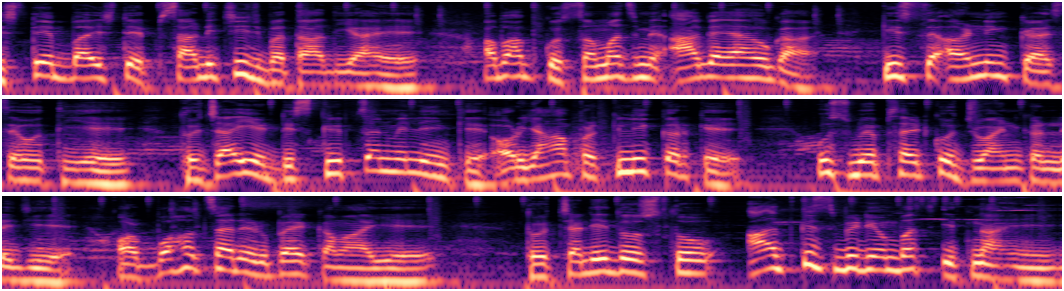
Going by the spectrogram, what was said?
स्टेप बाय स्टेप सारी चीज़ बता दिया है। अब आपको समझ में आ गया होगा कि इससे अर्निंग कैसे होती है। तो जाइए डिस्क्रिप्शन में लिंक है और यहाँ पर क्लिक करके उस वेबसाइट को ज्वाइन कर लीजिए और बहुत सारे रुपए कमाइए। तो चलिए दोस्तों, आज की इस वीडियो में बस इतना ही।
